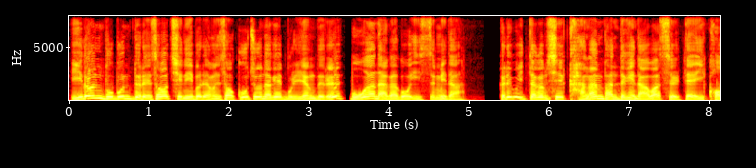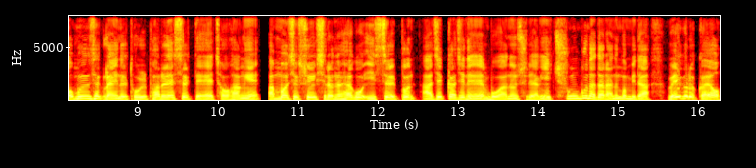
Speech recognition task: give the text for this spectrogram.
이런 부분들에서 진입을 하면서 꾸준하게 물량들을 모아 나가고 있습니다. 그리고 이따금씩 강한 반등이 나왔을 때 이 검은색 라인을 돌파를 했을 때 저항에 한 번씩 수익 실현을 하고 있을 뿐 아직까지는 모아놓은 수량이 충분하다라는 겁니다. 왜 그럴까요?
